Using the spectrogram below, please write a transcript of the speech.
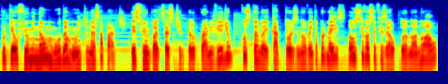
porque o filme não muda muito nessa parte. Esse filme pode ser assistido pelo Prime Video, custando aí R$14,90 por mês, ou se você fizer o plano anual,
